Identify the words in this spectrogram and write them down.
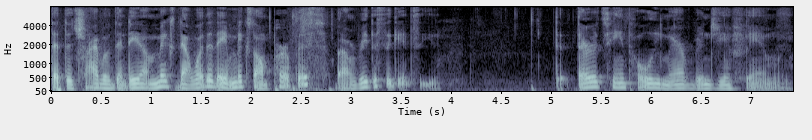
that the tribe of Dan, they don't mix. Now, whether they mixed on purpose, but I'll read this again to you. The 13th Holy Merovingian family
